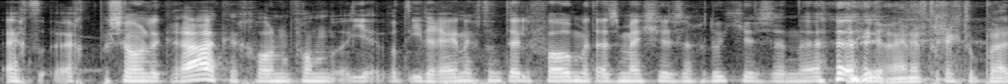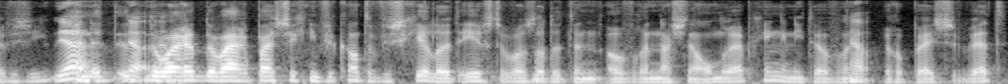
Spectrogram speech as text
echt, echt persoonlijk raken. Gewoon van, je, want iedereen heeft een telefoon met sms'jes en gedoetjes. En, uh, iedereen heeft recht op privacy. Ja, en het, er, Waren, er waren een paar significante verschillen. Het eerste was dat het een, over een nationaal onderwerp ging en niet over een Europese wet.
